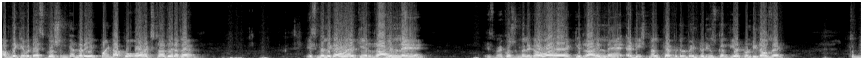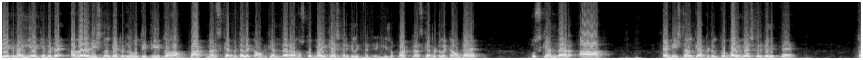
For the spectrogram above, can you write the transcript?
अब देखिए बेटे, इस क्वेश्चन के अंदर एक पॉइंट आपको और एक्स्ट्रा दे रखा है। इसमें लिखा हुआ है कि राहिल ने, इसमें क्वेश्चन में लिखा हुआ है कि राहिल ने एडिशनल कैपिटल भी इंट्रोड्यूस कर दिया ट्वेंटी थाउज़ेंड तो देखना यह कि बेटे, अगर एडिशनल कैपिटल होती थी तो हम पार्टनर्स कैपिटल अकाउंट के अंदर हम उसको बाई कैश करके लिखते थे। ये जो पार्टनर्स कैपिटल अकाउंट है, उसके अंदर आप एडिशनल कैपिटल को बाई कैश करके लिखते हैं। तो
